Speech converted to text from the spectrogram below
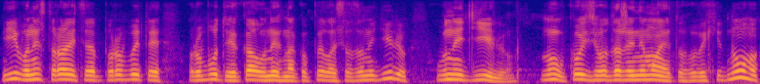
і вони стараються поробити роботу, яка у них накопилася за неділю, у неділю. Ну, в когось його навіть немає того вихідного.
